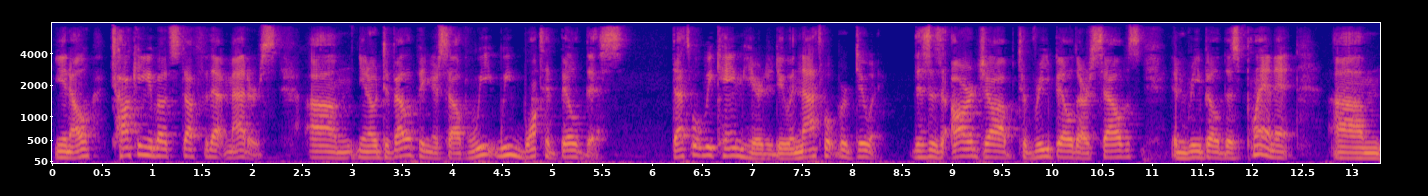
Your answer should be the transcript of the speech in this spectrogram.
you know talking about stuff that matters um, you know developing yourself. We we want to build this. That's what we came here to do and that's what we're doing. This is our job to rebuild ourselves and rebuild this planet um,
